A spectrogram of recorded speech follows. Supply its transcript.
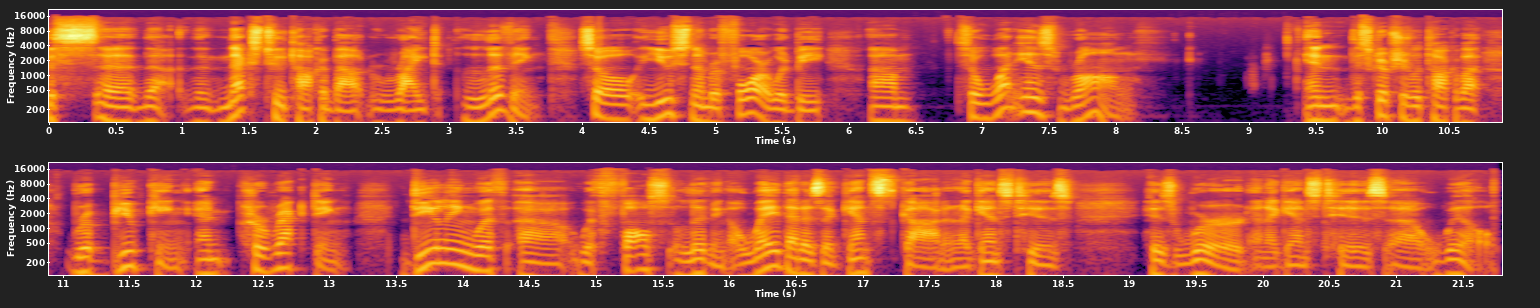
This, uh, the, the next two talk about right living. So use number four would be, um, so what is wrong? And the scriptures would talk about rebuking and correcting, dealing with, uh, with false living, a way that is against God and against His, His word and against His uh, will.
